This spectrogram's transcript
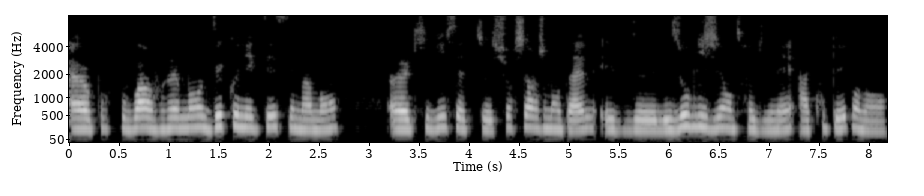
euh, pour pouvoir vraiment déconnecter ces mamans euh, qui vivent cette surcharge mentale et de les obliger, entre guillemets, à couper pendant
